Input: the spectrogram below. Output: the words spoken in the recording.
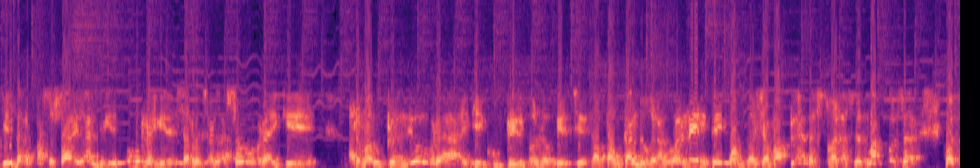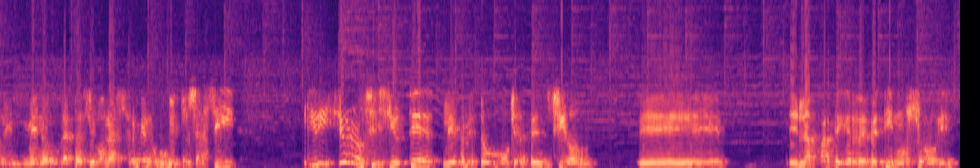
que dar pasos adelante y después bueno, hay que desarrollar las obras, hay que armar un plan de obra, hay que cumplir con lo que se va pautando gradualmente, cuando haya más plata se van a hacer más cosas, cuando hay menos plata se van a hacer menos, porque esto es así. Y yo no sé si usted le prestó mucha atención en la parte que repetimos hoy,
